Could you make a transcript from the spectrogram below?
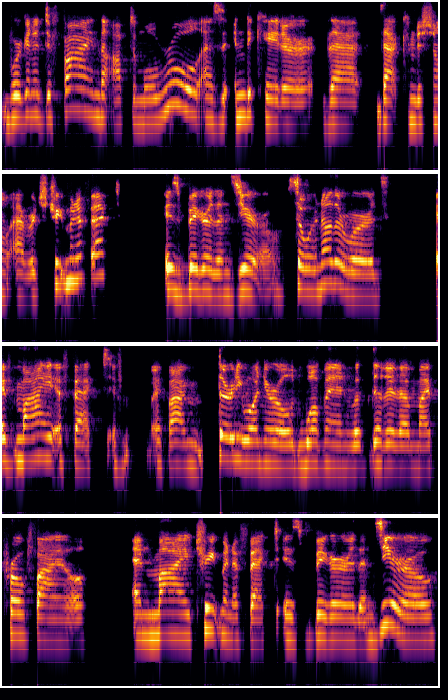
we're going to define the optimal rule as the indicator that that conditional average treatment effect is bigger than zero. So in other words, if my effect, if if I'm 31 year old woman with da da da my profile, and my treatment effect is bigger than zero,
